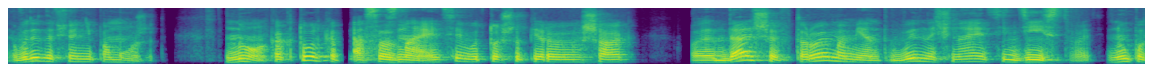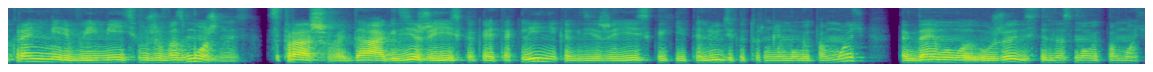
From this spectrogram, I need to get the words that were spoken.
вот это все не поможет. Но как только осознаете вот то, что первый шаг, э, дальше второй момент, вы начинаете действовать. Ну, по крайней мере, вы имеете уже возможность спрашивать, да, а где же есть какая-то клиника, где же есть какие-то люди, которые мне могут помочь, тогда ему уже действительно смогут помочь.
